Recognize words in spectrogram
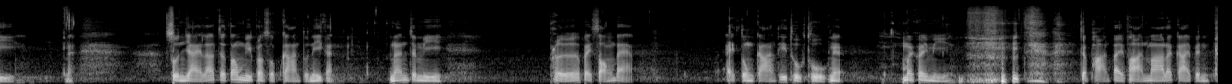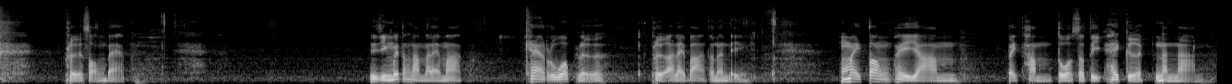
ดีนะส่วนใหญ่แล้วจะต้องมีประสบการณ์ตัวนี้กัน นั้นจะมีเผลอไปสองแบบ ไอ้ตรงกลางที่ถูกๆเนี่ยไม่ค่อยมี จะผ่านไปผ่านมาแล้วกลายเป็นเผลอสองแบบ จริงๆไม่ต้องทำอะไรมาก แค่รู้ว่าเผลอ เผลออะไรบ้างเท่านั้นเอง ไม่ต้องพยายามไปทำตัวสติให้เกิดนานๆ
